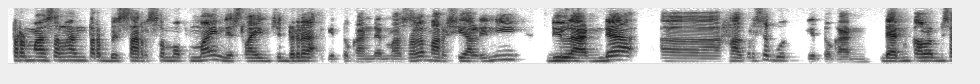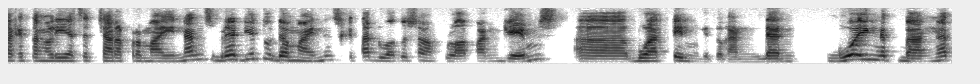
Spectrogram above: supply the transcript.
permasalahan terbesar semua pemain ya selain cedera gitu kan. Dan masalah Martial ini dilanda uh, hal tersebut gitu kan. Dan kalau misalnya kita ngelihat secara permainan, sebenarnya dia tuh udah mainin sekitar 298 games uh, buat tim gitu kan. Dan gue inget banget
